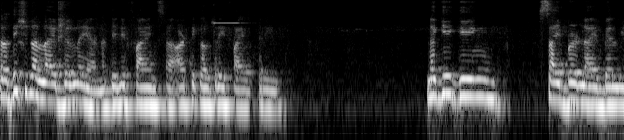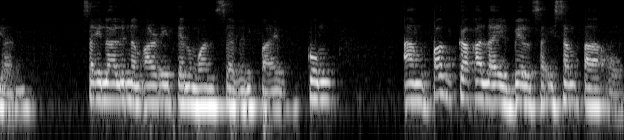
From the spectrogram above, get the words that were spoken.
traditional libel na yan na dinefine sa Article 353, nagiging cyber libel yan sa ilalim ng RA 10175 kung ang pagkakalibel sa isang tao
